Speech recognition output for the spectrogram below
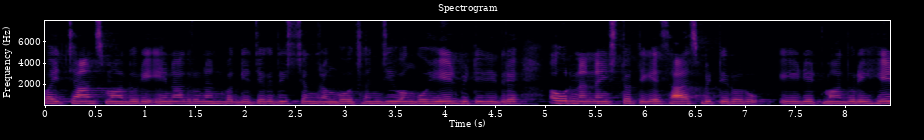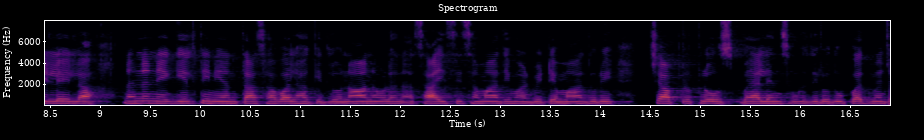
ಬೈ ಚಾನ್ಸ್ ಮಾಧುರಿ, ಏನಾದರೂ ನನ್ನ ಬಗ್ಗೆ ಜಗದೀಶ್ ಚಂದ್ರಂಗೋ, ಸಂಜೀವಂಗೋ ಹೇಳಿಬಿಟ್ಟಿದ್ದಿದ್ರೆ ಅವ್ರು ನನ್ನ ಇಷ್ಟೊತ್ತಿಗೆ ಸಾಯಿಸ್ಬಿಟ್ಟಿರೋರು. ಏಡಿಯಟ್ ಮಾಧುರಿ, ಹೇಳಲೇ ಇಲ್ಲ. ನನ್ನನ್ನೇ ಗೆಲ್ತೀನಿ ಅಂತ ಸವಾಲು ಹಾಕಿದ್ಲು. ನಾನು ಅವಳನ್ನು ಸಾಯಿಸಿ ಸಮಾಧಿ ಮಾಡಿಬಿಟ್ಟೆ ಮಾಧುರಿ. ಚಾಪ್ಟರ್ ಕ್ಲೋಸ್ ಬ್ಯಾಲೆನ್ಸ್ ಉಳಿದಿರೋದು ಪದ್ಮಜ,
